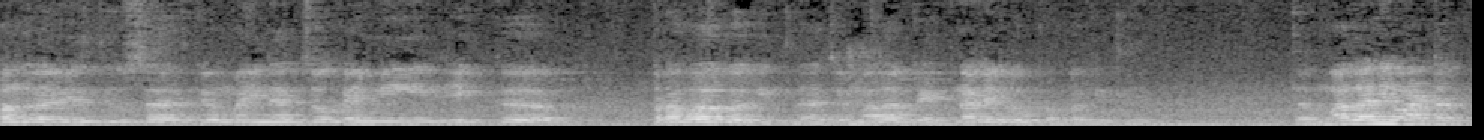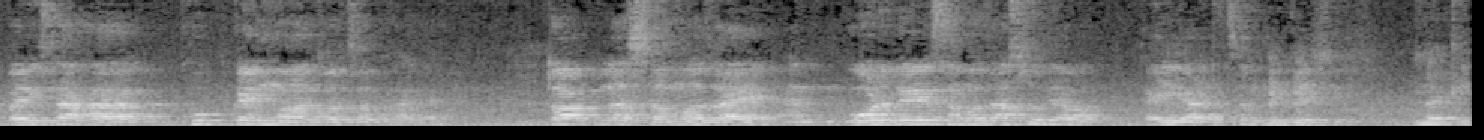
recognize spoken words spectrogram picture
पंधरा वीस दिवसात किंवा महिन्यात जो काही मी एक प्रवाह बघितला जे मला भेटणारे लोक बघितले तर मला नाही वाटत पैसा हा खूप काही महत्त्वाचा भाग आहे. तो आपला समज आहे आणि गोड गैरसमज असू द्यावा काही अडचण नाही त्याची. नक्की.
